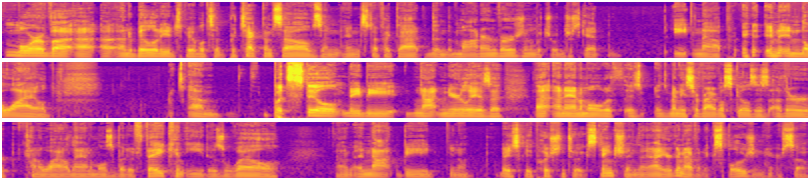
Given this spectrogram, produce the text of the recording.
more of a, a, an ability to be able to protect themselves and, and stuff like that than the modern version, which would just get eaten up in, in the wild um, but still maybe not nearly as a, an animal with as, as many survival skills as other kind of wild animals. But if they can eat as well um, and not be, you know, basically pushed into extinction, then yeah, you're going to have an explosion here. So,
